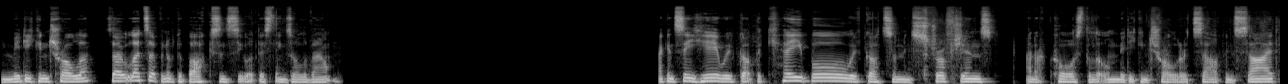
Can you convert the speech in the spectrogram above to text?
MIDI controller. So let's open up the box and see what this thing's all about. I can see here we've got the cable, we've got some instructions, and of course the little MIDI controller itself inside.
